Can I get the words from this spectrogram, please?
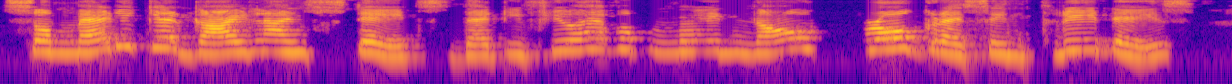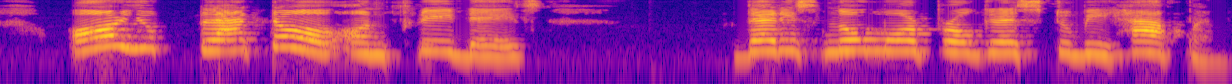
So Medicare guidelines states that if you have made no progress in three days or you plateau on three days, there is no more progress to be happen.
